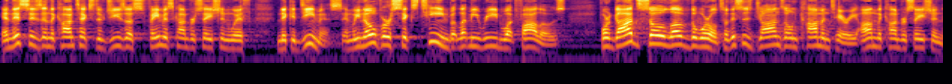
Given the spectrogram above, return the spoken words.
and this is in the context of Jesus' famous conversation with Nicodemus. And we know verse 16, but let me read what follows. For God so loved the world. So, this is John's own commentary on the conversation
